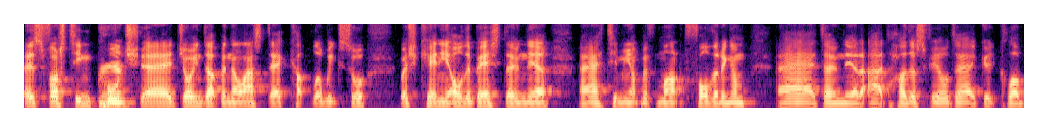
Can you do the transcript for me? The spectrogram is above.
his first team coach, yeah. Uh, joined up in the last uh, couple of weeks. So wish Kenny all the best down there, uh, teaming up with Mark Fotheringham uh, down there at Huddersfield. Uh, good club,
